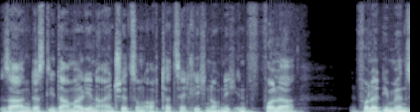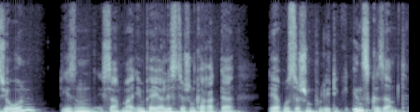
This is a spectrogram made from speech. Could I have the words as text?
sagen, dass die damaligen Einschätzungen auch tatsächlich noch nicht in voller, in voller Dimension diesen, ich sag mal, imperialistischen Charakter der russischen Politik insgesamt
